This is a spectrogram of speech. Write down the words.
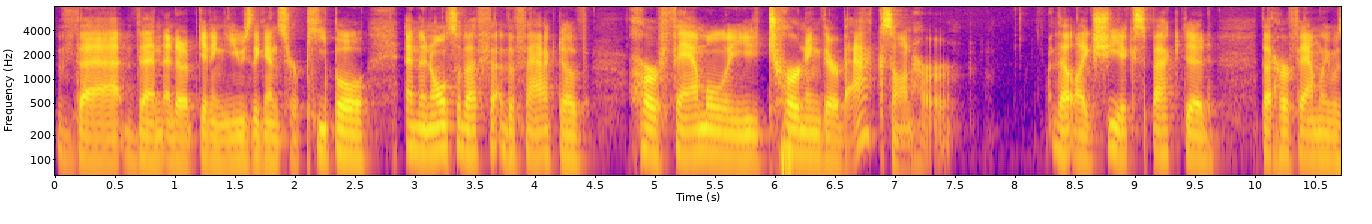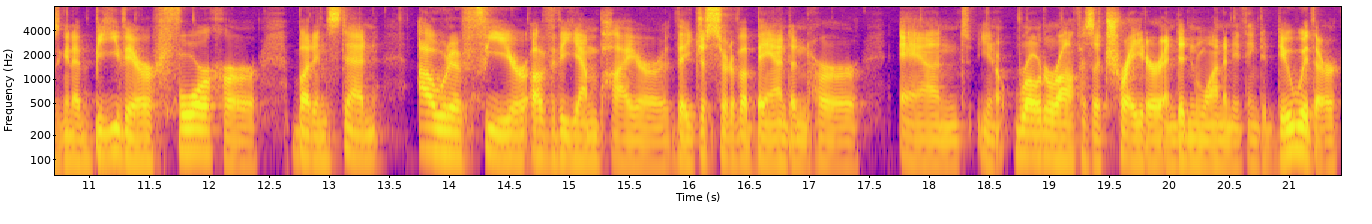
that then ended up getting used against her people and then also that fa- the fact of her family turning their backs on her that like she expected that her family was going to be there for her, but instead, out of fear of the empire, they just sort of abandoned her and you know wrote her off as a traitor and didn't want anything to do with her.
